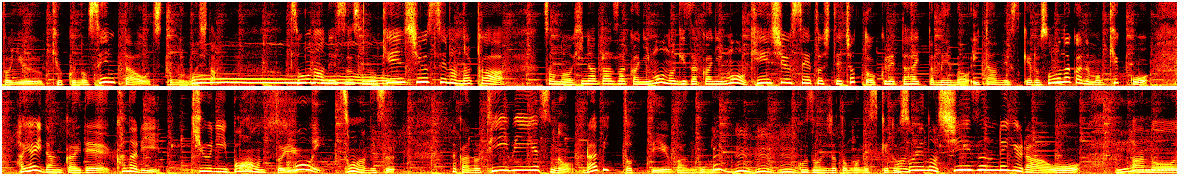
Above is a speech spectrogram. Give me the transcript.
という曲のセンターを務めました。そうなんです。その研修生の中その日向坂にも乃木坂にも研修生としてちょっと遅れて入ったメンバーはいたんですけどその中でも結構早い段階でかなり急にボーンというそうなんです。なんかあの TBS の「ラビット!」っていう番組ご存知だと思うんですけど、はい。それのシーズンレギュラーをあの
